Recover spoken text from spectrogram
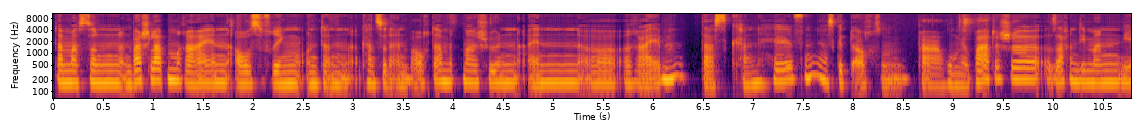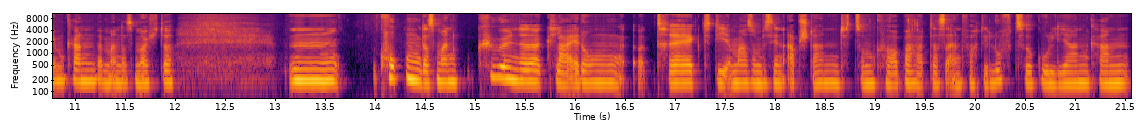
Dann machst du einen Waschlappen rein, auswringen und dann kannst du deinen Bauch damit mal schön einreiben. Das kann helfen. Es gibt auch so ein paar homöopathische Sachen, die man nehmen kann, wenn man das möchte mm, gucken, dass man kühlende Kleidung äh, trägt, die immer so ein bisschen Abstand zum Körper hat, dass einfach die Luft zirkulieren kann.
